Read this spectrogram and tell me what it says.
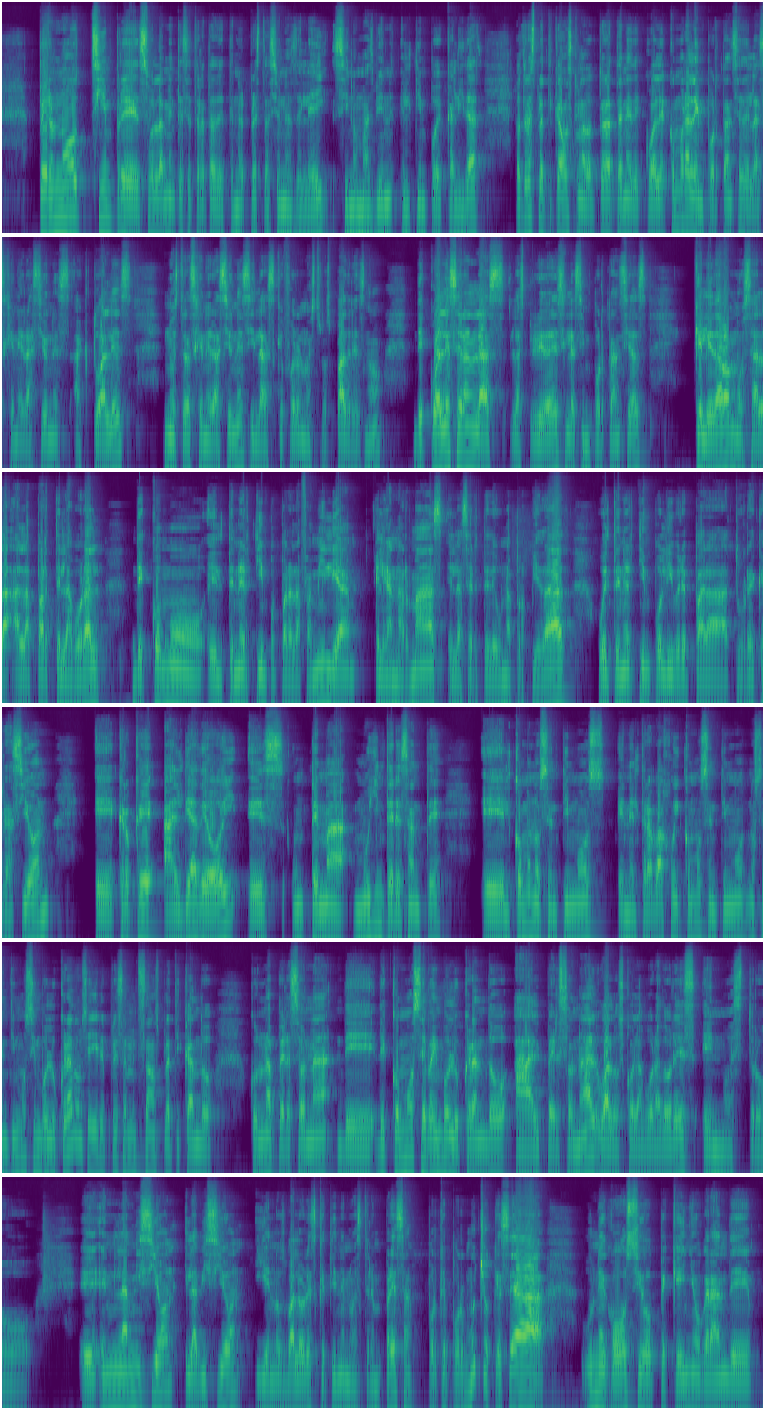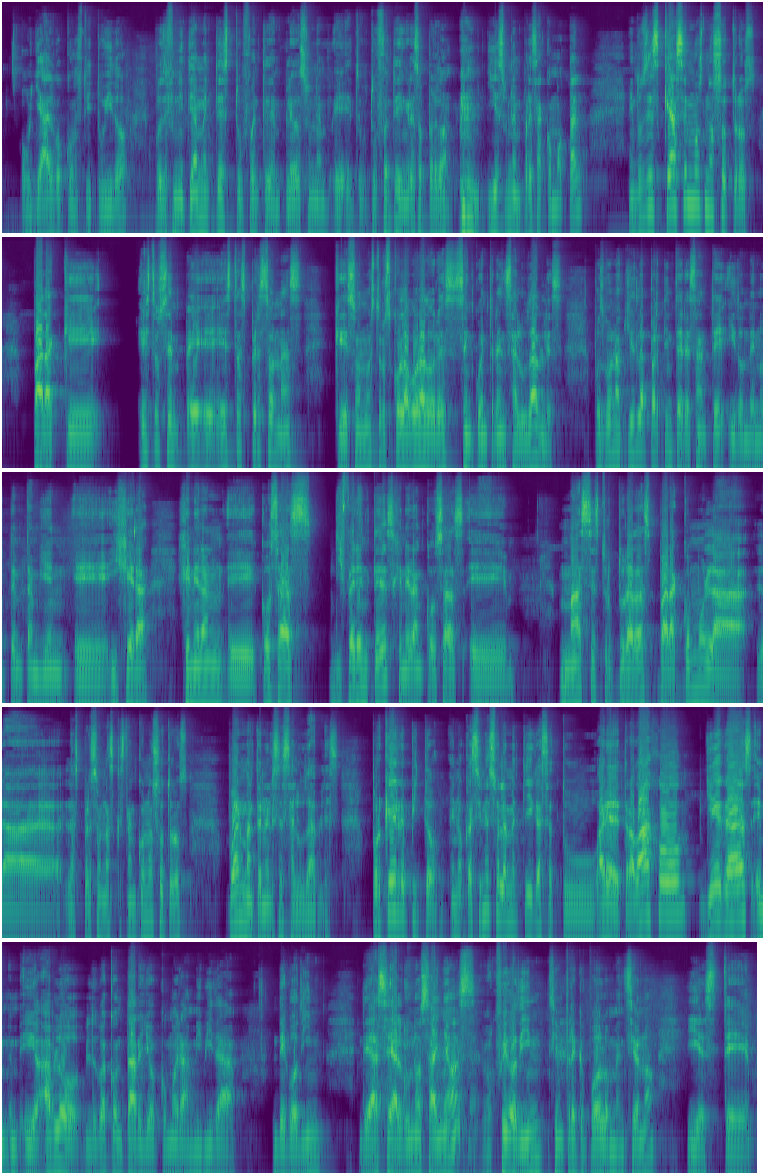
Pero no siempre solamente se trata de tener prestaciones de ley, sino más bien el tiempo de calidad. La otra vez platicamos con la doctora Tania de cuál, cómo era la importancia de las generaciones actuales, nuestras generaciones y las que fueron nuestros padres, ¿no? De cuáles eran las, las prioridades y las importancias que le dábamos a la, a la parte laboral, de cómo el tener tiempo para la familia, el ganar más, el hacerte de una propiedad o el tener tiempo libre para tu recreación. Eh, creo que al día de hoy es un tema muy interesante el cómo nos sentimos en el trabajo y cómo sentimos, nos sentimos involucrados. Y ayer precisamente estábamos platicando con una persona de, de, cómo se va involucrando al personal o a los colaboradores en nuestro, eh, en la misión y la visión y en los valores que tiene nuestra empresa. Porque por mucho que sea un negocio pequeño, grande o ya algo constituido, pues definitivamente es tu fuente de empleo, es una, em, eh, tu, fuente de ingreso, perdón, y es una empresa como tal. Entonces, ¿qué hacemos nosotros para que estos, em, eh, estas personas que son nuestros colaboradores se encuentren saludables. Pues bueno, aquí es la parte interesante y donde Notem también eh, y Gera generan eh, cosas diferentes, generan cosas eh, más estructuradas para cómo la, las personas que están con nosotros puedan mantenerse saludables. Porque, repito, en ocasiones solamente llegas a tu área de trabajo, llegas, em, em, y hablo, les voy a contar yo cómo era mi vida de Godín de hace algunos años. Fui Godín, siempre que puedo lo menciono. Y este.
